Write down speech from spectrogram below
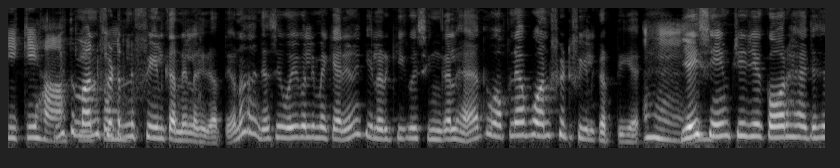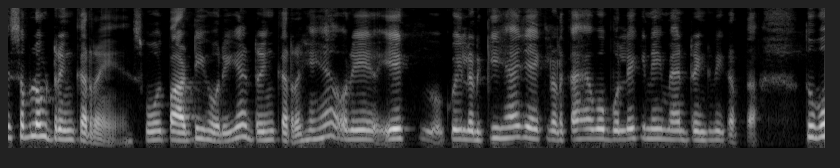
कि कि नहीं हाँ, तुम कि अनफिट तुम फ़ील करने लग जाते हो ना, जैसे वही वाली मैं कह रही हूँ ना कि लड़की कोई सिंगल है, तो वो अपने आप को अनफिट फ़ील करती है। यही हुँ, सेम चीज़ एक और है, जैसे सब लोग ड्रिंक कर रहे हैं, सो पार्टी हो रही है, ड्रिंक कर रहे हैं और ये एक कोई लड़की है या एक लड़का है, वो बोले कि नहीं मैं ड्रिंक नहीं करता। तो वो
